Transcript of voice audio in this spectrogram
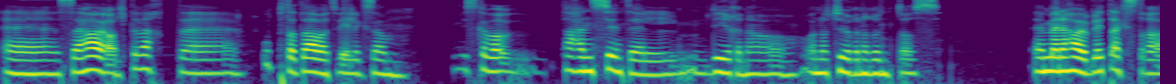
Eh, så jeg har jo alltid vært eh, opptatt av at vi liksom vi skal ta hensyn til dyrene og, og naturen rundt oss. Men jeg har jo blitt ekstra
